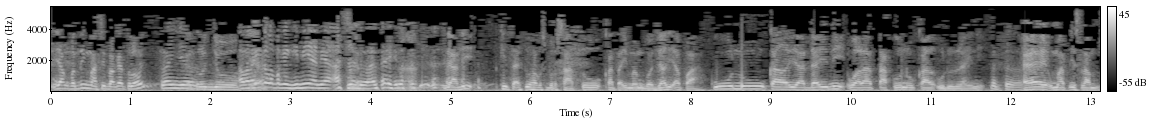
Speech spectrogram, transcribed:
Yang penting masih pakai telunjuk Telunjuk, telunjuk Apalagi ya. kalau pakai ginian ya Asyadu ya. la ilaha nah, Jadi kita itu harus bersatu Kata Imam Ghazali apa Kunu kal yadaini Wala takunu kal udunaini Betul Hei umat Islam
